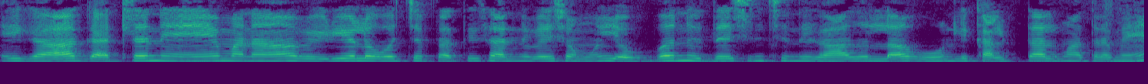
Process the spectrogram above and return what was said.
ఇక గట్లనే మన వీడియోలో వచ్చే ప్రతి సన్నివేశము ఎవరిని ఉద్దేశించింది కాదుల్లా. ఓన్లీ కల్పితాలు మాత్రమే.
